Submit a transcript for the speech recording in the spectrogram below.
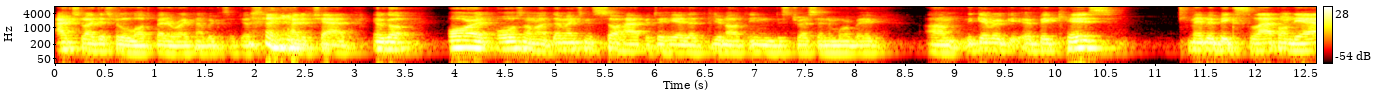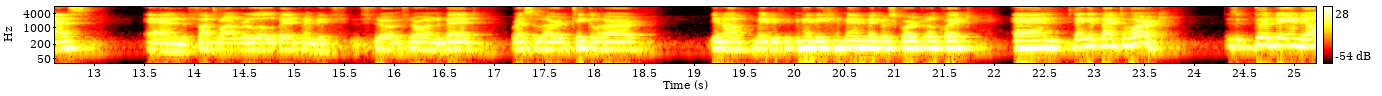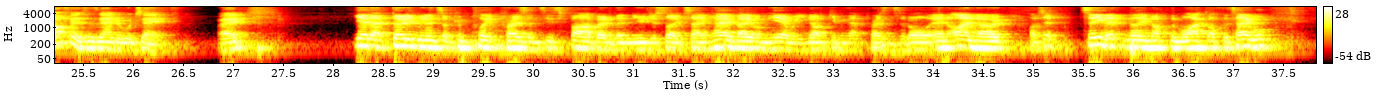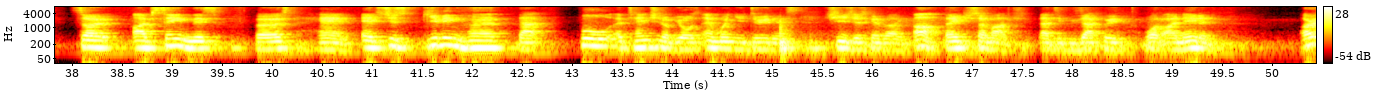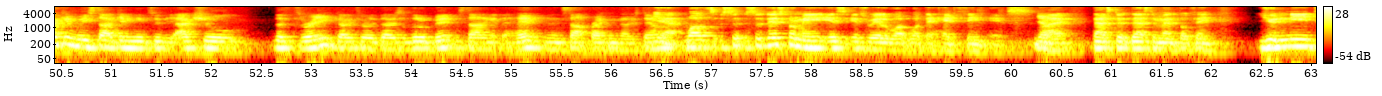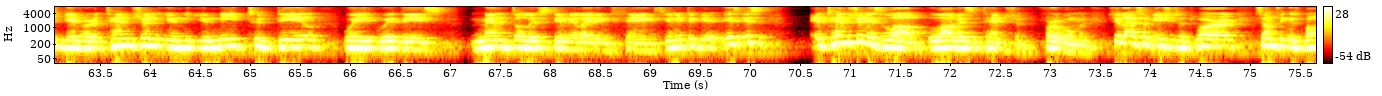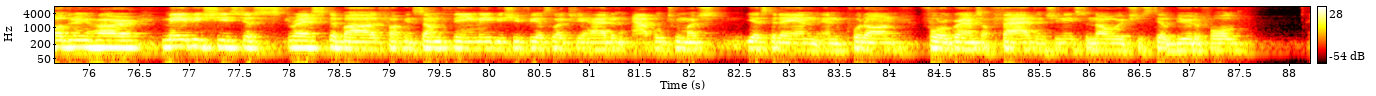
actually, I just feel a lot better right now because I just had a chat. You'll go, all right, awesome. Uh, That makes me so happy to hear that you're not in distress anymore, babe. Um, they give her a big kiss, maybe a big slap on the ass, and fuck around her a little bit. Maybe th- throw throw her on the bed, wrestle her, tickle her, you know, maybe maybe maybe make her squirt real quick, and then get back to work. It's a good day in the office, as Andrew would say, right? Yeah, that 30 minutes of complete presence is far better than you just like saying, hey, babe, I'm here, when you're not giving that presence at all. And I know, I've seen it, nearly knocked the mic off the table. So I've seen this firsthand. It's just giving her that full attention of yours. And when you do this, she's just going to be like, oh, thank you so much. That's exactly what I needed. I reckon we start getting into the actual, the three, go through those a little bit, starting at the head, and then start breaking those down. Yeah. Well, so, so, this for me is is really what, what the head thing is, Yeah. right? That's the that's the mental thing. You need to give her attention. You you need to deal with with these mentally stimulating things. You need to give. It's, it's attention is love. Love is attention for a woman. She'll have some issues at work. Something is bothering her. Maybe she's just stressed about fucking something. Maybe she feels like she had an apple too much yesterday and, and put on four grams of fat and she needs to know if she's still beautiful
